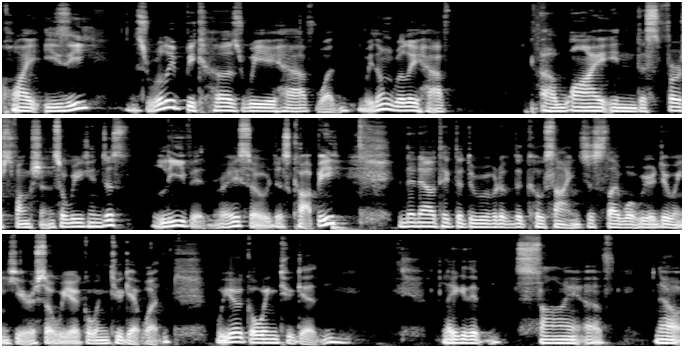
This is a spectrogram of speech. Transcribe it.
quite easy. It's really because we have what? We don't really have a y in this first function. So we can just leave it, right? So just copy. And then now take the derivative of the cosine, just like what we are doing here. So we are going to get what? We are going to get negative sine of now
